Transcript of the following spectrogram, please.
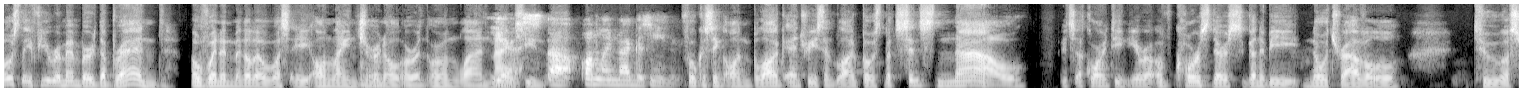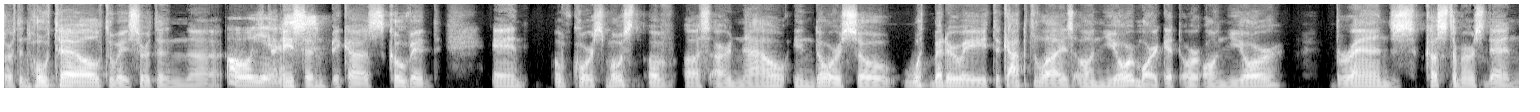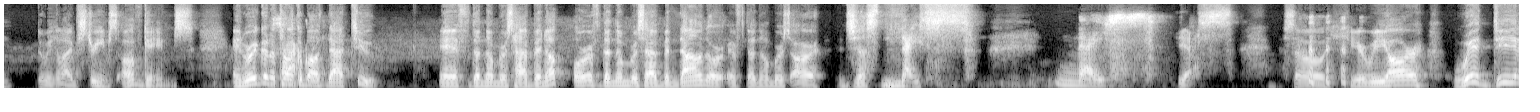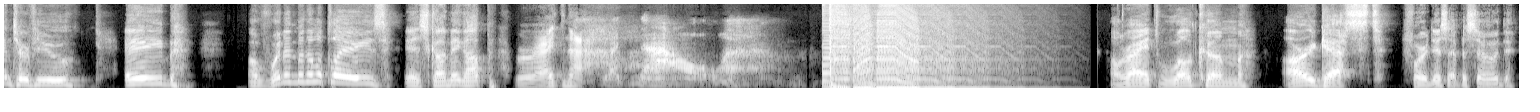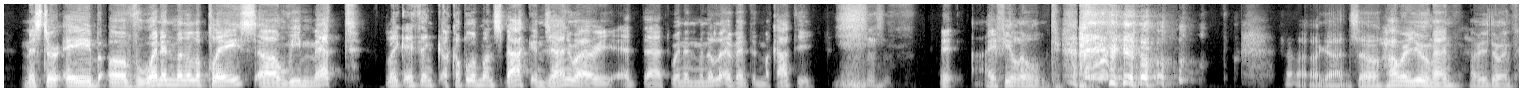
mostly, if you remember, the brand of When in Manila was a online mm-hmm. journal or an online magazine. Yes, uh, online magazine. Focusing on blog entries and blog posts. But since now it's a quarantine era, of course, there's going to be no travel to a certain hotel to a certain uh, oh yes destination because COVID, and of course most of us are now indoors. So what better way to capitalize on your market or on your brand's customers than doing live streams of games? And we're going to exactly. talk about that too. If the numbers have been up, or if the numbers have been down, or if the numbers are just nice. Nice. Yes. So here we are with the interview. Abe of When in Manila Plays is coming up right now. Right now. All right, welcome our guest for this episode, Mr. Abe of When in Manila Plays. Uh, we met, like I think, a couple of months back in January at that When in Manila event in Makati. it, I feel old. Oh God! So how are you, man? How are you doing?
